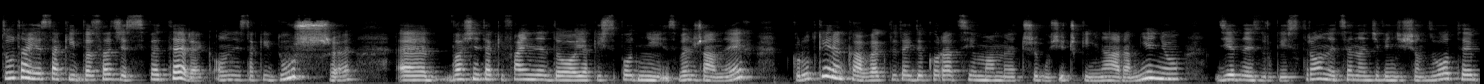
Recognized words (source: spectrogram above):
Tutaj jest taki w zasadzie sweterek, on jest taki dłuższy, e, właśnie taki fajny do jakichś spodni zwężanych. Krótki rękawek, tutaj dekorację mamy trzy guziczki na ramieniu, z jednej z drugiej strony, cena 90 zł,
